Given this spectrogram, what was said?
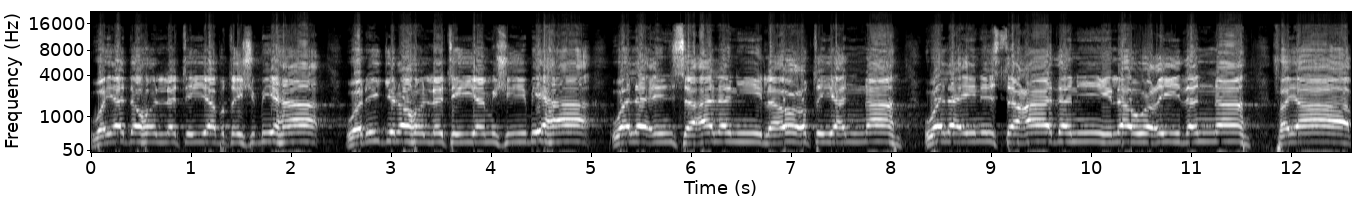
ويده التي يبطش بها ورجله التي يمشي بها ولئن سألني لأعطينه ولئن استعاذني لأعيذنه. فيا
